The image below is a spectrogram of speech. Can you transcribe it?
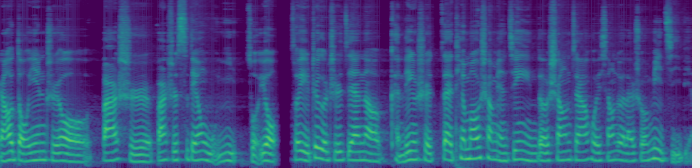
然后抖音只有八十八十四点五亿左右，所以这个之间呢，肯定是在天猫上面经营的商家会相对来说密集一点，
